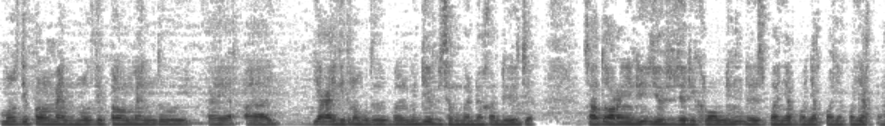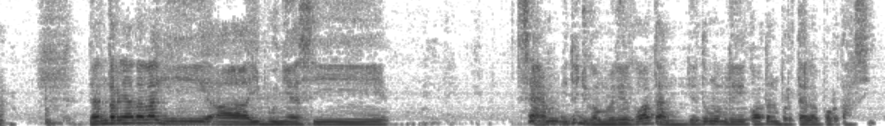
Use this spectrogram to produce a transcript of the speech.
multiple man. Multiple man tuh kayak uh, ya kayak gitu loh multiple man dia bisa menggandakan diri. Satu orang ini dia bisa jadi cloning dari sebanyak banyak banyak banyak nah. Dan ternyata lagi uh, ibunya si Sam itu juga memiliki kekuatan dia tuh memiliki kekuatan berteleportasi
